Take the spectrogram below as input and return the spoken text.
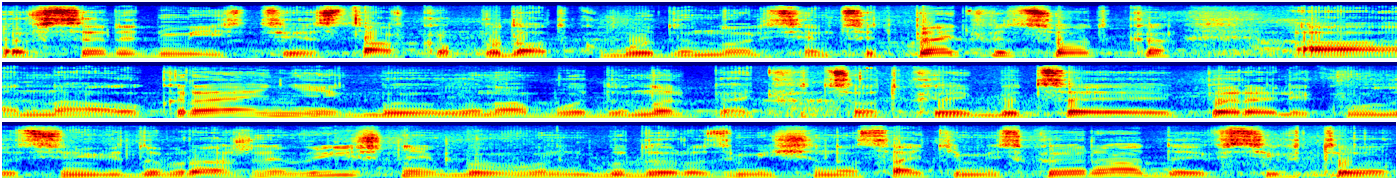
В середмісті ставка податку буде 0,75%, а на окраїні якби, вона буде 0,5%. Якби це перелік вулиць відображений в рішенні, якби він буде розміщений на сайті міської ради, і всі, хто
